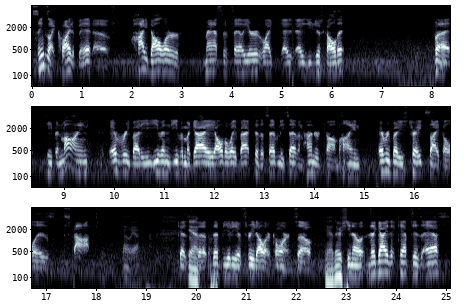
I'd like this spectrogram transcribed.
seems like quite a bit of high dollar massive failure, like as, as you just called it. But keep in mind, everybody, even even the guy all the way back to the 7700 combine, everybody's trade cycle is stopped. Oh yeah, because Yeah. of the, the beauty of three dollar corn. So yeah. There's you know the guy that kept his S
